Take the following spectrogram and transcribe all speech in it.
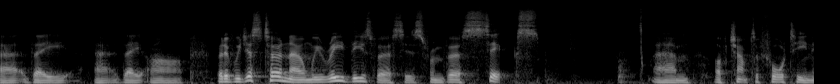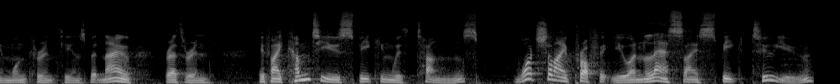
uh, they, uh, they are. But if we just turn now and we read these verses from verse 6 um, of chapter 14 in 1 Corinthians. But now Brethren, if I come to you speaking with tongues, what shall I profit you unless I speak to you,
